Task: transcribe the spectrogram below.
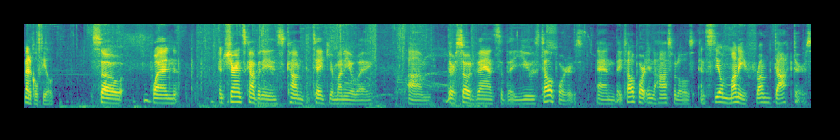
medical field? So, when insurance companies come to take your money away, um, they're so advanced that they use teleporters and they teleport into hospitals and steal money from doctors.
